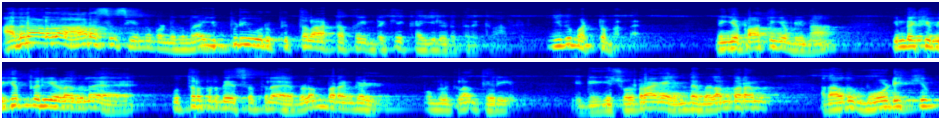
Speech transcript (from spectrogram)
அதனாலதான் ஆர்எஸ்எஸ் என்ன பண்ணுதுன்னா இப்படி ஒரு பித்தலாட்டத்தை இன்றைக்கு கையில் எடுத்திருக்கிறார்கள். இது மட்டுமல்ல. நீங்க பார்த்தீங்க அப்படின்னா இன்றைக்கு மிகப்பெரிய அளவுல உத்தரப்பிரதேசத்துல விளம்பரங்கள் உங்களுக்கெல்லாம் தெரியும். இன்னைக்கு சொல்றாங்க இந்த விளம்பரம் அதாவது மோடிக்கும்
